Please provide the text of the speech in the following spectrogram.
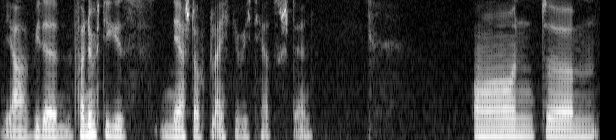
ja wieder ein vernünftiges Nährstoffgleichgewicht herzustellen. Und ähm,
